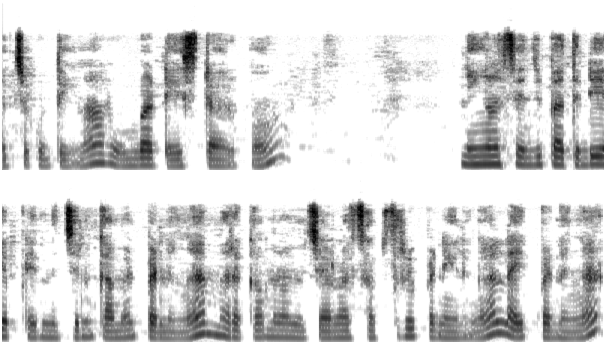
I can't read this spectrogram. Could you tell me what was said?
வச்சு கொடுத்தீங்கன்னா ரொம்ப டேஸ்ட்டாக இருக்கும். நீங்களும் செஞ்சு பார்த்துட்டு எப்படி இருந்துச்சுன்னு கமெண்ட் பண்ணுங்கள் மறக்காமல் நம்ம சேனலை சப்ஸ்கிரைப் பண்ணிடுங்க லைக் பண்ணுங்கள்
